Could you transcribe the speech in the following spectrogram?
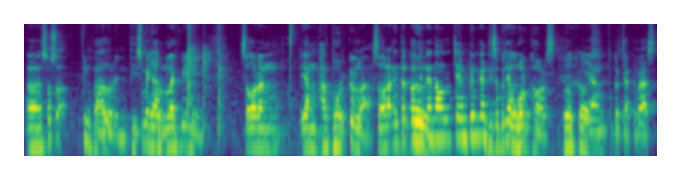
eh, sosok Finn Balor ini di SmackDown Ya. Live ini seorang yang hard worker lah, seorang Intercontinental Champion kan disebutnya workhorse, Workhorse. yang bekerja keras.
